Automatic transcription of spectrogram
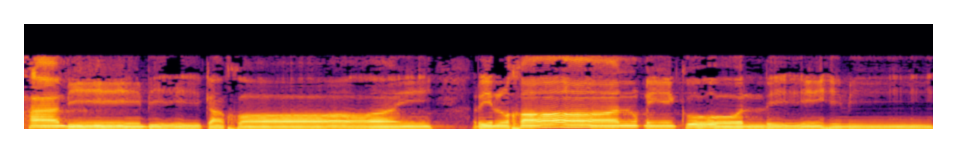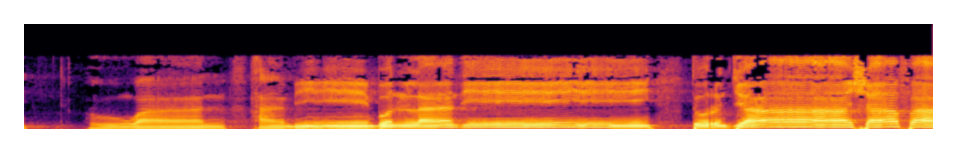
habibika khairil khalqi kullihim huwal habibul ladzi turja syafa'atuhu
